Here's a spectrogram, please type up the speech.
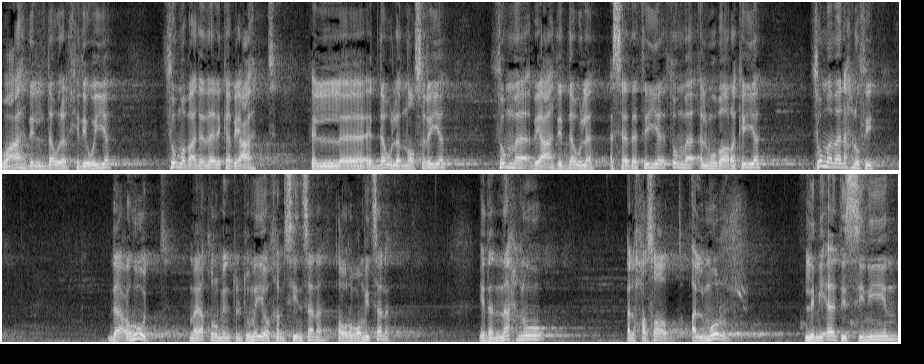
وعهد الدولة الخديوية ثم بعد ذلك بعهد الدولة الناصرية ثم بعهد الدولة الساداتية ثم المباركية ثم ما نحن فيه. ده عهود ما يقرب من 350 سنة أو 400 سنة. إذا نحن الحصاد المر لمئات السنين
